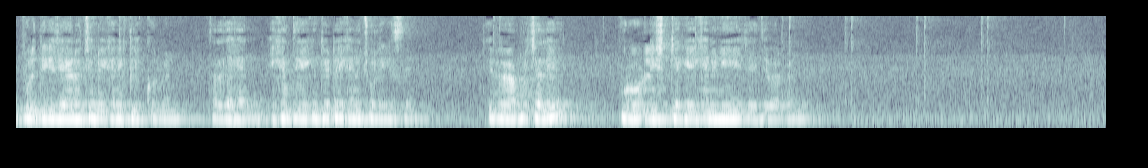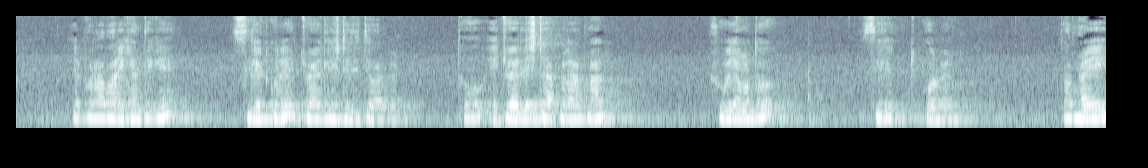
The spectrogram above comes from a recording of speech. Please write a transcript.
উপরের দিকে যে অ্যারো চিহ্ন, এখানে ক্লিক করবেন। তাহলে দেখেন, এখান থেকে কিন্তু এটা এখানে চলে গেছে। এইভাবে আপনি চাইলে পুরো লিস্টটাকে এখানে নিয়ে যেতে পারবেন। এরপর আবার এখান থেকে সিলেক্ট করে চয়েস লিস্টে দিতে পারবেন। তো এই চয়েস লিস্টে আপনারা আপনার সুবিধা মতো সিলেক্ট করবেন। তো আপনার এই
